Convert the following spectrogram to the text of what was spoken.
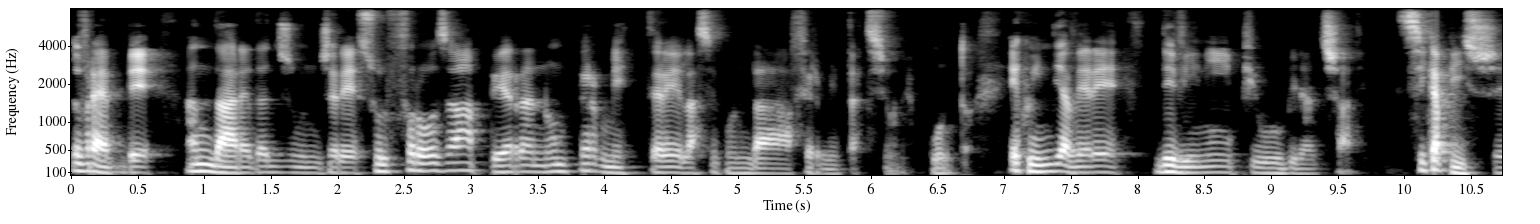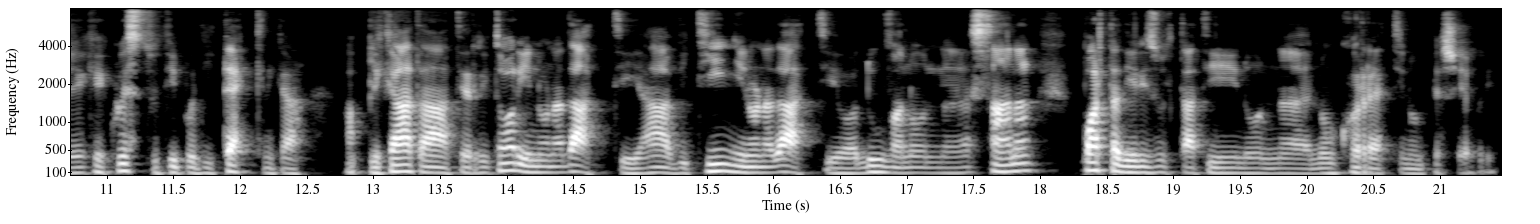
dovrebbe andare ad aggiungere solforosa per non permettere la seconda fermentazione, appunto, e quindi avere dei vini più bilanciati. Si capisce che questo tipo di tecnica applicata a territori non adatti, a vitigni non adatti o ad uva non sana, porta dei risultati non, non corretti, non piacevoli.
